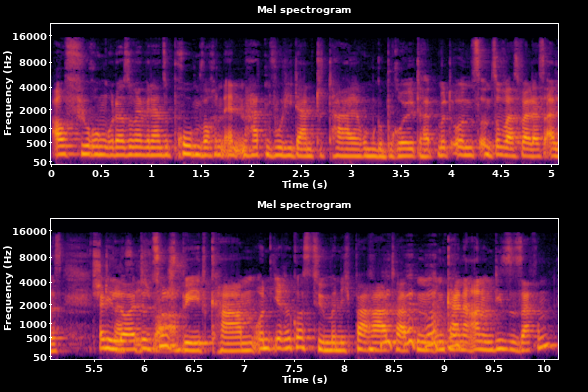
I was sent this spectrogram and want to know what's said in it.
Aufführungen oder so, wenn wir dann so Probenwochenenden hatten, wo die dann total rumgebrüllt hat mit uns und sowas, weil das alles, weil die Leute war. zu spät kamen und ihre Kostüme nicht parat hatten und keine Ahnung, diese Sachen.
